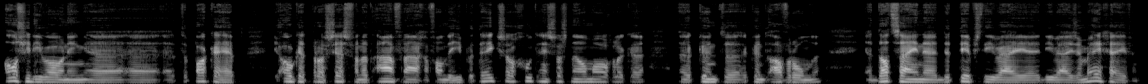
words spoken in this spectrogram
als je die woning uh, uh, te pakken hebt, je ook het proces van het aanvragen van de hypotheek zo goed en zo snel mogelijk kunt, kunt afronden. Ja, dat zijn de tips die wij, die wij ze meegeven.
